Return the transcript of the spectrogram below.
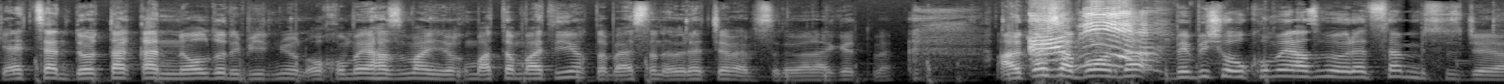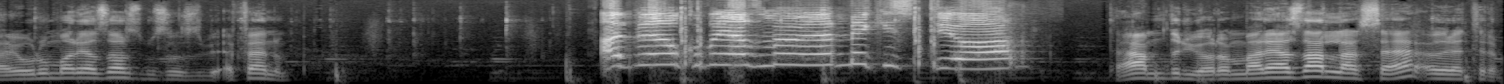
Geç sen 4 dakikanın ne olduğunu bilmiyorsun. Okuma yazman yok, matematiğin yok da ben sana öğreteceğim hepsini merak etme. Arkadaşlar bu arada bebişe okuma yazma öğretsem mi sizce ya? Yorumlara yazar mısınız efendim? Öğrenmek istiyor. Tamam dur yorumlara yazarlarsa eğer öğretirim.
